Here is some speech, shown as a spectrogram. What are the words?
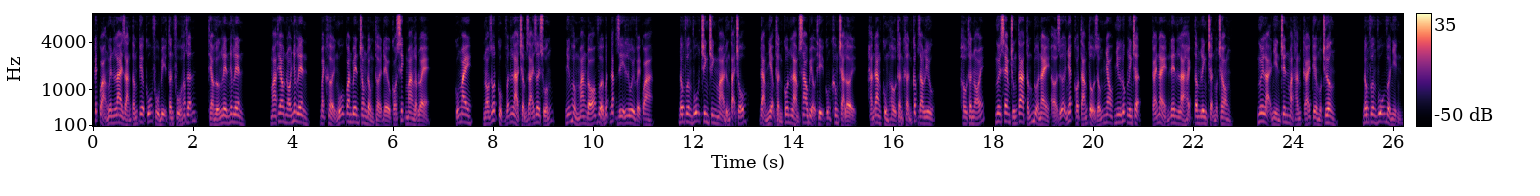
kết quả nguyên lai dán tấm kia cũ phù bị tân phù hấp dẫn, theo hướng lên nhấc lên. Mà theo nó nhấc lên, bạch khởi ngũ quan bên trong đồng thời đều có xích mang lập lòe. Cũng may, nó rốt cục vẫn là chậm rãi rơi xuống, những hồng mang đó vừa bất đắc dĩ lui về qua. Đông phương vũ chinh chinh mà đứng tại chỗ đảm nhiệm thần côn làm sao biểu thị cũng không trả lời hắn đang cùng hầu thần khẩn cấp giao lưu. Hầu thần nói ngươi xem chúng ta tấm đùa này ở giữa nhất có tám tổ giống nhau như lúc linh trận cái này nên là hạch tâm linh trận một trong. Ngươi lại nhìn trên mặt hắn cái kia một chương. Đông phương vũ vừa nhìn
